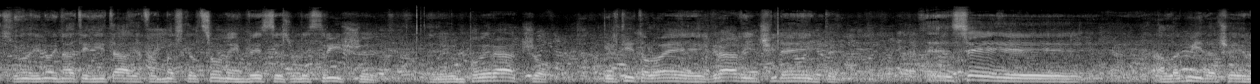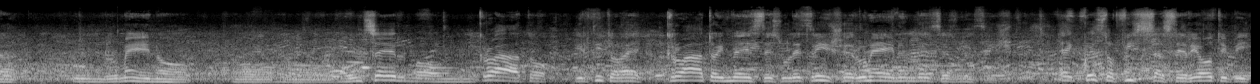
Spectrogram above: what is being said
se uno di noi nati in Italia fa il mascalzone e investe sulle strisce è un poveraccio, il titolo è grave incidente, se alla guida c'era un rumeno o un serbo, un croato, il titolo è croato investe sulle strisce, rumeno investe sulle strisce. E questo fissa stereotipi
